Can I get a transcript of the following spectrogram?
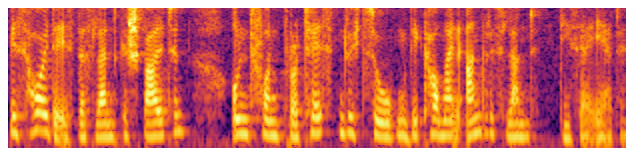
Bis heute ist das Land gespalten und von Protesten durchzogen wie kaum ein anderes Land dieser Erde.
